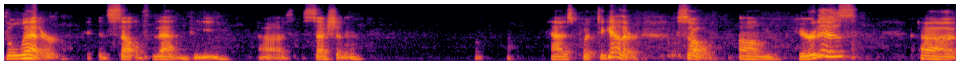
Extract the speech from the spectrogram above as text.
the letter itself that the uh, session has put together. So um, here it is. Uh,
